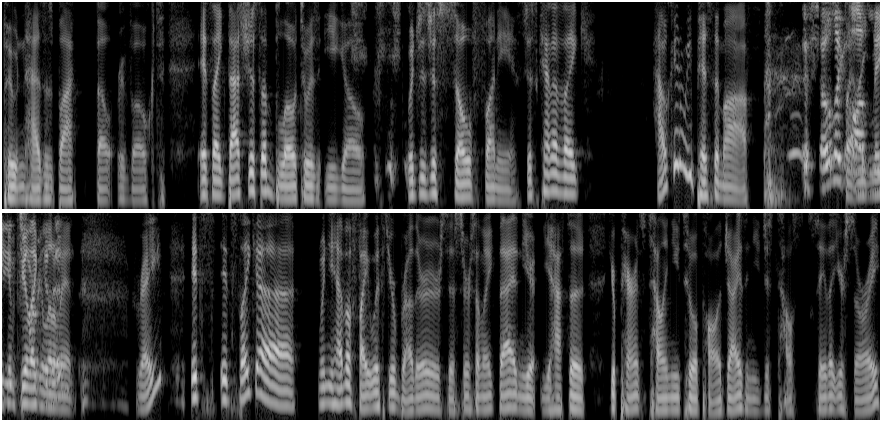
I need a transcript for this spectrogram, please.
Putin has his black belt revoked. It's like that's just a blow to his ego, which is just so funny. It's just kind of like, how can we piss him off? It's so like but like make him feel like a little man, right? It's it's like a when you have a fight with your brother or sister or something like that, and you you have to your parents telling you to apologize, and you just tell say that you're sorry,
